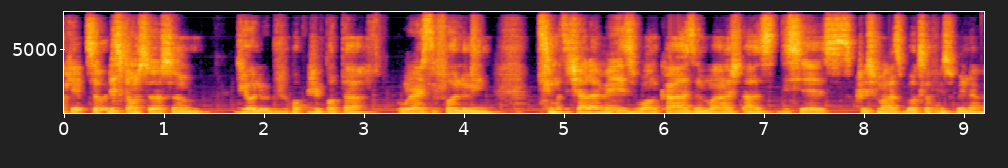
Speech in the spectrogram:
Okay, so this comes to us from the Hollywood Repo- Reporter, whereas the following Timothée Chalamet's Wonka has emerged as this year's Christmas box office winner,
